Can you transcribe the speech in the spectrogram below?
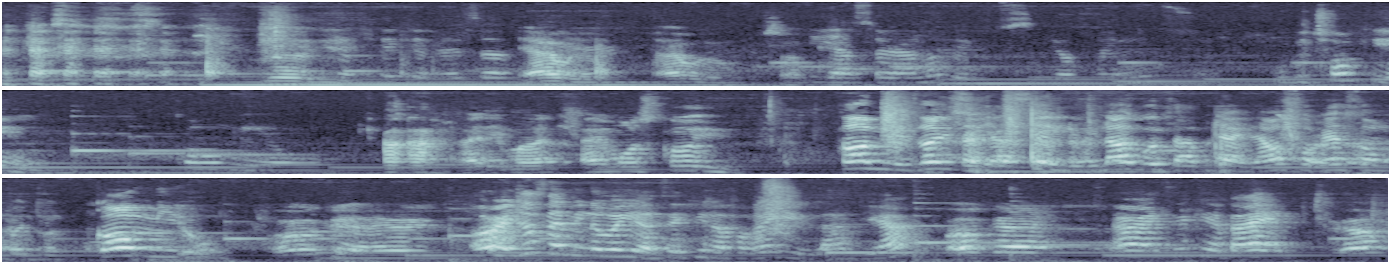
Good. Take care of yourself. Yeah, I will. I will. So, Yeah, sorry, I'm not going to see your friend. we'll be talking. Call me. Oh. Uh-uh, I demand. I must call you. Call me. Oh. Not just you're saying. You now go to Abuja and now correct somebody. Call me. Oh. Okay. Alright, just let me know when you're taking off and when you land, yeah? Okay. Alright, take care. Bye. Yeah.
